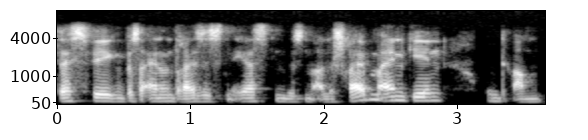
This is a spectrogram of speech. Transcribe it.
deswegen bis 31.01. müssen alle Schreiben eingehen. Und am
